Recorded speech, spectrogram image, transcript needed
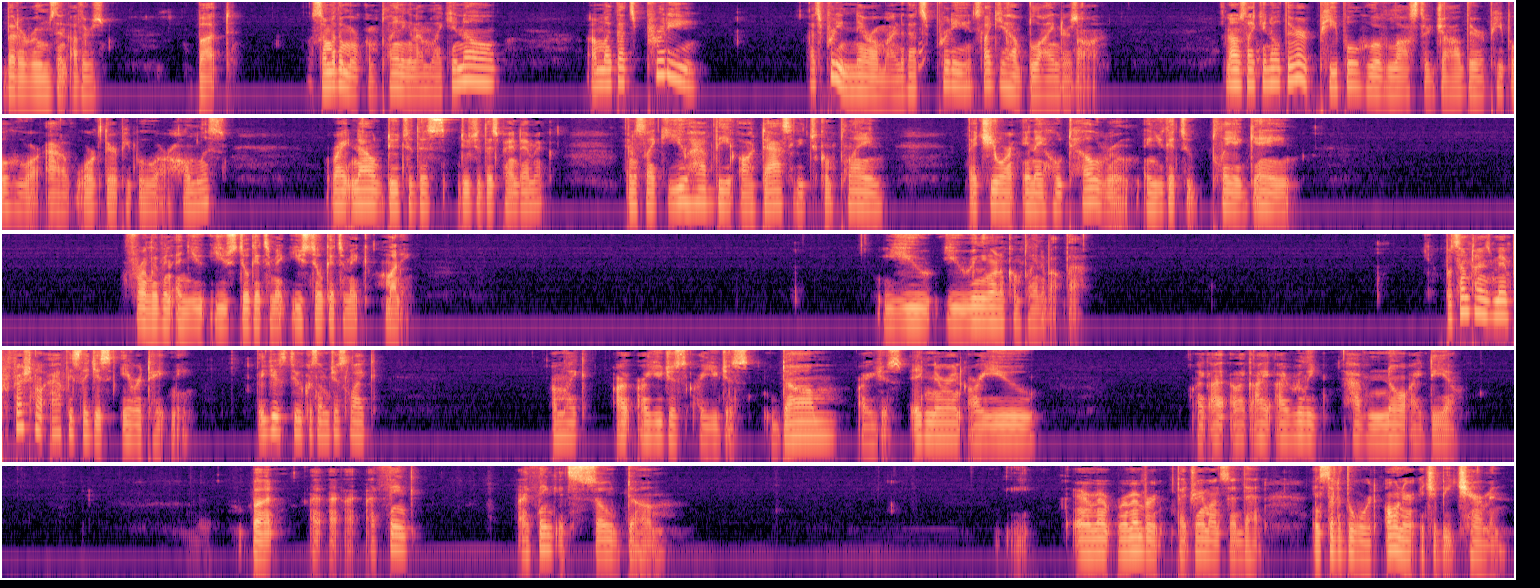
better rooms than others. But some of them were complaining and I'm like, you know, I'm like, that's pretty, that's pretty narrow minded. That's pretty, it's like you have blinders on. And I was like, you know, there are people who have lost their job. There are people who are out of work. There are people who are homeless right now due to this, due to this pandemic. And it's like you have the audacity to complain that you are in a hotel room and you get to play a game for a living and you, you still get to make, you still get to make money. You, you really want to complain about that. But sometimes, man, professional athletes, they just irritate me. They just do because I'm just like, I'm like, are, are you just, are you just dumb? Are you just ignorant? Are you, like, I, like, I, I really have no idea. But I, I, I think, I think it's so dumb. Remember, remember that Draymond said that instead of the word owner, it should be chairman.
